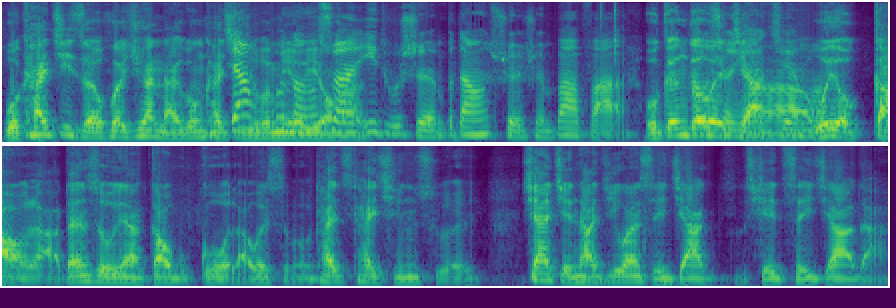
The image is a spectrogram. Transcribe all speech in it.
我开记者会，就像奶公开记者会没有用算意图使人不当选选办法。我跟各位讲啊，我有告啦，但是我跟你讲告不过啦。为什么？我太太清楚了。现在检察机关谁加谁谁加的啊？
